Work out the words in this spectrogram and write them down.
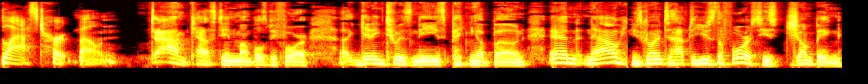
blast hurt Bone. Damn, Castian mumbles before uh, getting to his knees, picking up Bone. And now he's going to have to use the Force. He's jumping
